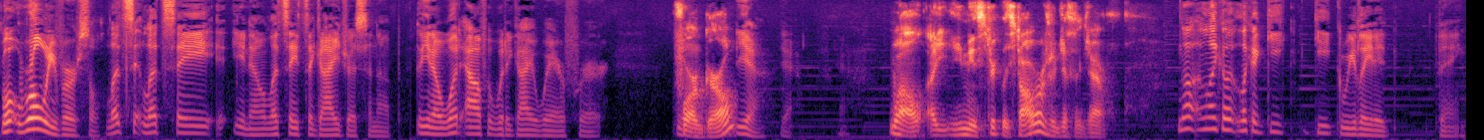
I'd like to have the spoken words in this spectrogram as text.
Well, role reversal. Let's say, let's say, you know, let's say it's a guy dressing up. You know, what outfit would a guy wear for? for a girl, Yeah, yeah. well, uh, you mean strictly Star Wars or just in general? No, like a like a geek geek related thing.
